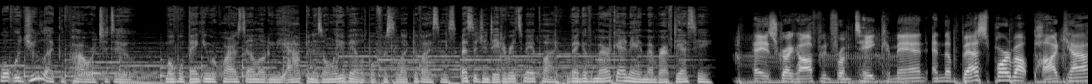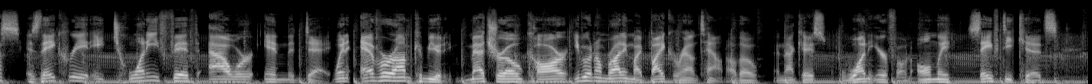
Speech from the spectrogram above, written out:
What would you like the power to do? Mobile banking requires downloading the app and is only available for select devices. Message and data rates may apply. Bank of America and a member FDIC. Hey, it's Craig Hoffman from Take Command. And the best part about podcasts is they create a 25th hour in the day. Whenever I'm commuting, metro, car, even when I'm riding my bike around town, although in that case, one earphone only, safety kids.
